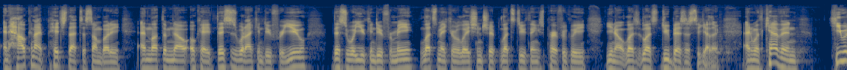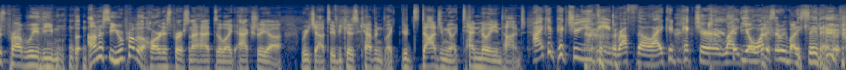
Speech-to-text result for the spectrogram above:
And how can I pitch that to somebody and let them know, okay, this is what I can do for you. This is what you can do for me. Let's make a relationship. Let's do things perfectly. You know, let's let's do business together. And with Kevin, he was probably the, the honestly, you were probably the hardest person I had to like actually uh, reach out to because Kevin like you're dodging me like 10 million times. i could picture you being rough though i could picture like Yo, why does everybody say that?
